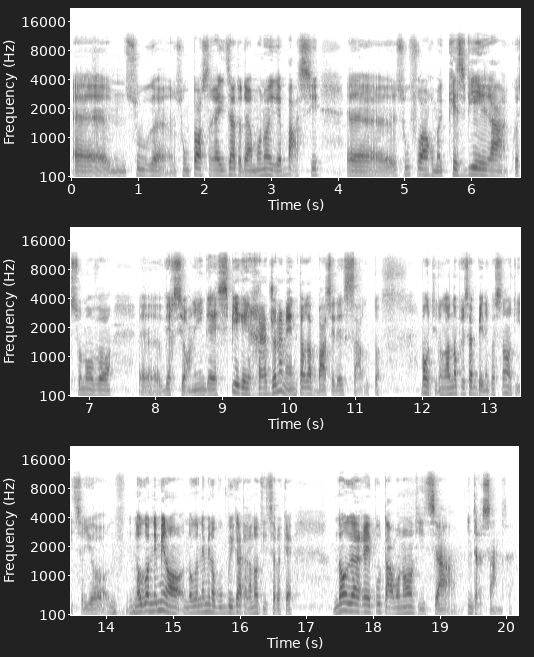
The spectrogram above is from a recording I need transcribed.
eh, su, su, un post realizzato da Emanuele Bassi eh, sul forum che sviera questo nuovo eh, versioning e spiega il ragionamento alla base del salto. Molti non hanno presa bene questa notizia, io non l'ho nemmeno, non l'ho nemmeno pubblicata la notizia perché non la reputavo una notizia interessante.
